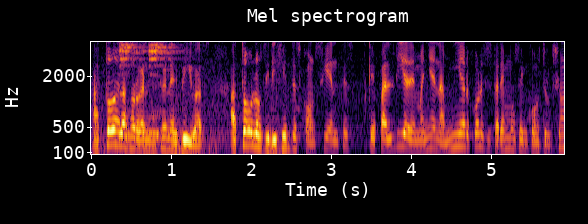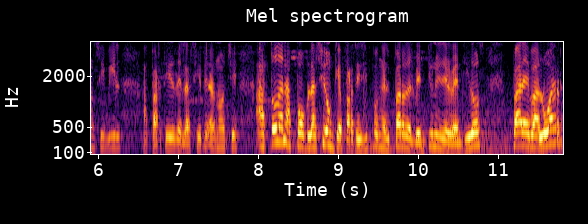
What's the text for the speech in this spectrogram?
a todas las organizaciones vivas, a todos los dirigentes conscientes, que para el día de mañana, miércoles, estaremos en construcción civil a partir de las 7 de la noche, a toda la población que participó en el paro del 21 y del 22, para evaluar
